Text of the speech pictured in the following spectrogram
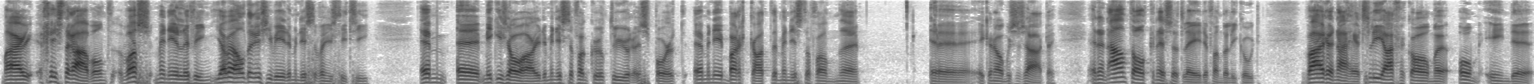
Maar gisteravond was meneer Levin, jawel, daar is hij weer, de minister van Justitie. En uh, Mickey Zohar, de minister van Cultuur en Sport. En meneer Barkat, de minister van uh, uh, Economische Zaken. En een aantal Knessetleden van de Likud waren naar Herzliya gekomen om in de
